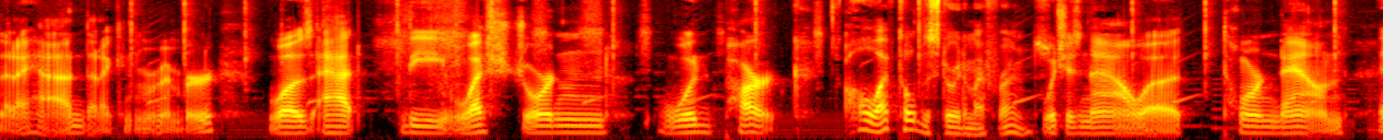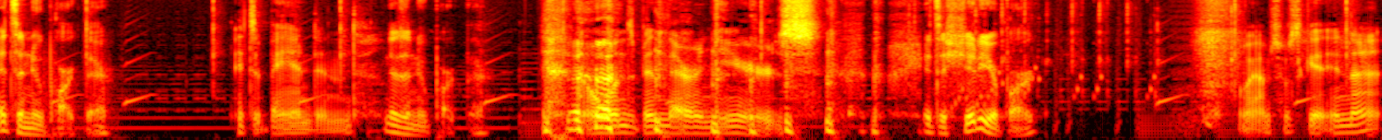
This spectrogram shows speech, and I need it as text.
that I had that I can remember was at the West Jordan Wood Park, Oh, I've told the story to my friends. which is now uh, torn down. It's a new park there. It's abandoned. There's a new park there. No one's been there in years. It's a shittier park. Wait, I'm supposed to get in that?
